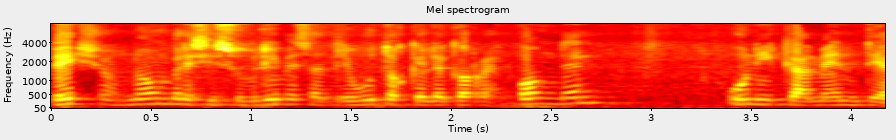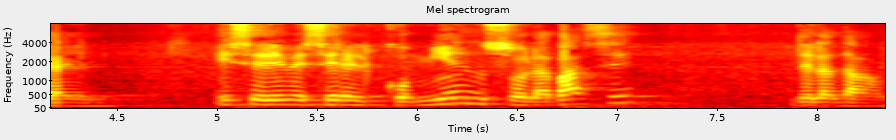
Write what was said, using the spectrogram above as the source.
bellos nombres y sublimes atributos que le corresponden únicamente a Él. Ese debe ser el comienzo, la base de la da'wah.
